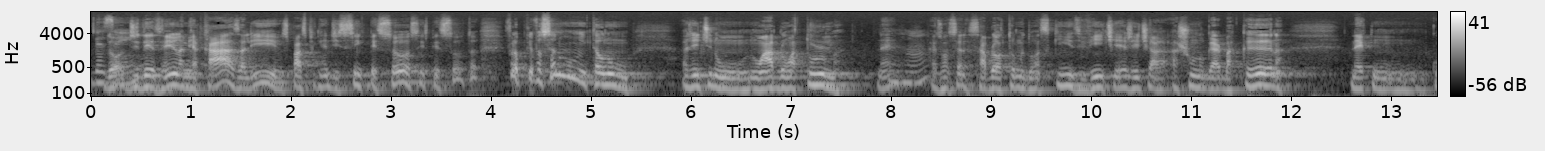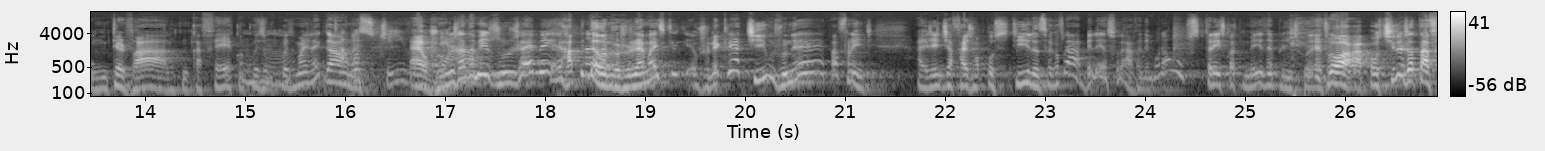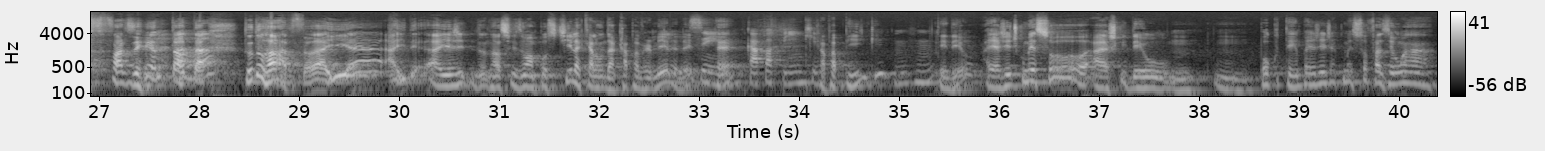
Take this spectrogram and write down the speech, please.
Desenho. de desenho na minha casa ali, um espaço pequeno de cinco pessoas, seis pessoas. Então, falou, porque você não, então não, a gente não, não abre uma turma, né? Uhum. Mas você abre uma turma de umas 15, 20, aí a gente acha um lugar bacana, né? Com, com intervalo, com café, com uma coisa, uhum. coisa mais legal, Apostila, né? É, o Júnior já também, o Júnior já é meio rapidão, né? O Júnior é mais, o Júnior é criativo, o Júnior é para frente. Aí a gente já faz uma apostila, eu falei, ah, beleza. Eu falei, ah, vai demorar uns três, quatro meses, né, pra gente... Ele falou, ó, a apostila já está fazendo, tá, uhum. tá, tudo rápido. Então, aí, é, aí, aí gente, nós fizemos uma apostila, aquela da capa vermelha, né? Sim, é, capa pink. Capa pink, uhum. entendeu? Aí a gente começou, acho que deu um, um, pouco tempo, aí a gente já começou a fazer uma,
